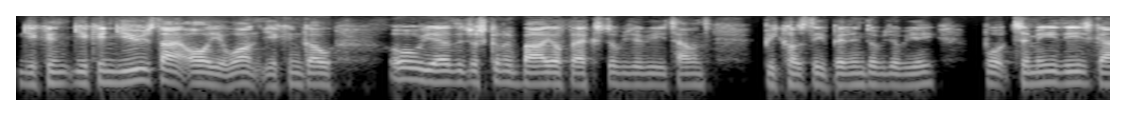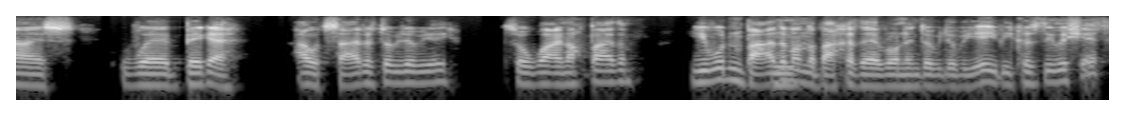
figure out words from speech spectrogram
You can you can use that all you want. You can go, "Oh yeah, they're just going to buy up ex WWE talent because they've been in WWE." But to me, these guys were bigger outside of WWE. So why not buy them? You wouldn't buy them Mm. on the back of their run in WWE because they were shit.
